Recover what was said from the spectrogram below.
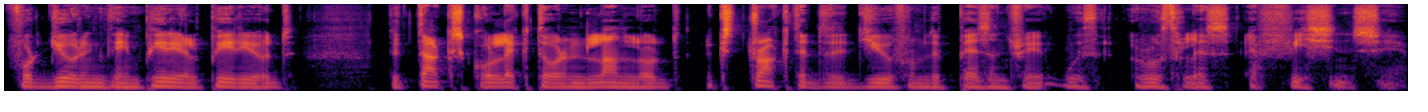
For during the imperial period, the tax collector and landlord extracted the due from the peasantry with ruthless efficiency.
